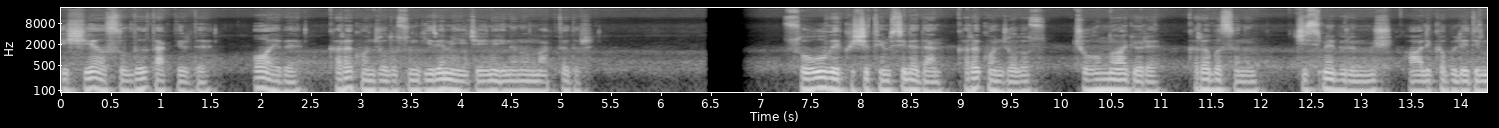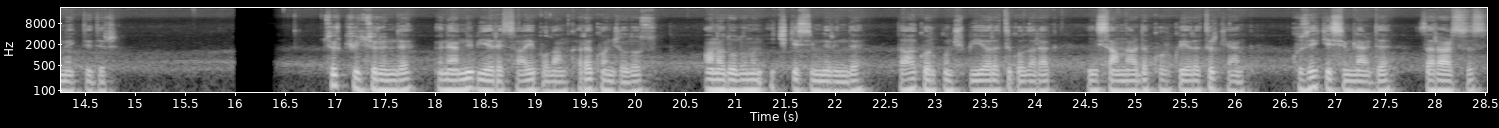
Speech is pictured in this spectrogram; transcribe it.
eşiğe asıldığı takdirde o eve kara koncolosun giremeyeceğine inanılmaktadır. Soğuğu ve kışı temsil eden kara koncolos çoğunluğa göre karabasanın cisme bürünmüş hali kabul edilmektedir. Türk kültüründe önemli bir yere sahip olan Karakoncolos, Anadolu'nun iç kesimlerinde daha korkunç bir yaratık olarak insanlarda korku yaratırken kuzey kesimlerde zararsız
